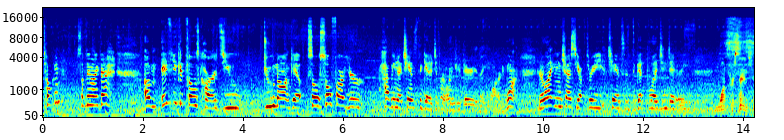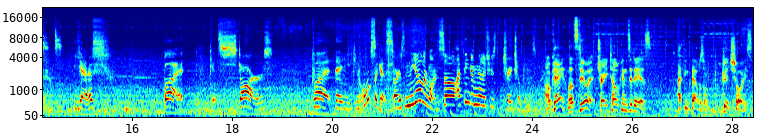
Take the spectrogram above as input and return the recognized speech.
token, something like that. Um, if you get those cards, you do not get. So so far, you're having a chance to get a different legendary than you already want. In your lightning chest, you have three chances to get the legendary. One percent chance. Yes, but get stars. But then you can also get stars in the other one. So I think I'm gonna choose the trade tokens. Okay, let's do it. Trade tokens it is. I think that was a good choice.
